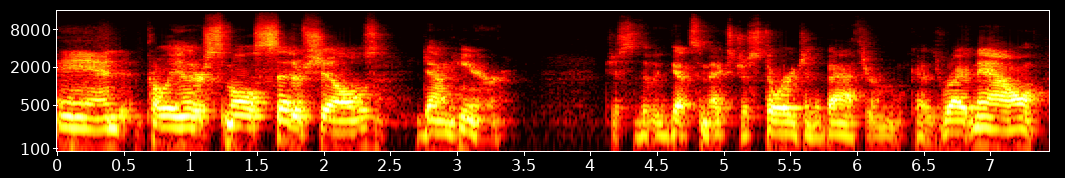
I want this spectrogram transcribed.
and probably another small set of shelves down here just so that we've got some extra storage in the bathroom because right now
